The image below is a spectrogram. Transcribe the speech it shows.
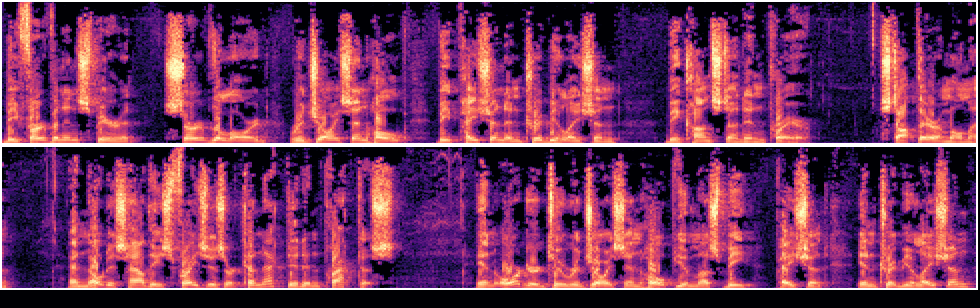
be fervent in spirit, serve the Lord, rejoice in hope, be patient in tribulation, be constant in prayer. Stop there a moment and notice how these phrases are connected in practice. In order to rejoice in hope, you must be patient in tribulation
